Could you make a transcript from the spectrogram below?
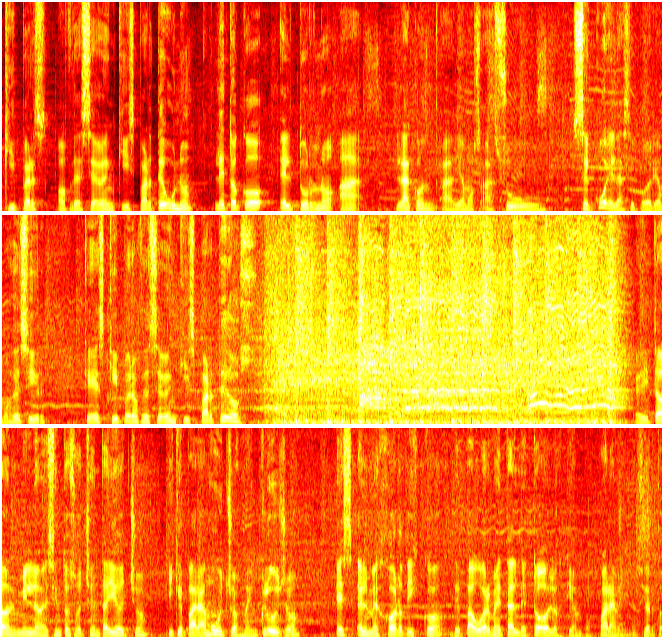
Keepers of the Seven Keys parte 1, le tocó el turno a, la, digamos, a su secuela, si podríamos decir, que es Keeper of the Seven Keys parte 2. Editado en 1988 y que para muchos, me incluyo, es el mejor disco de power metal de todos los tiempos, para mí, ¿no es cierto?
